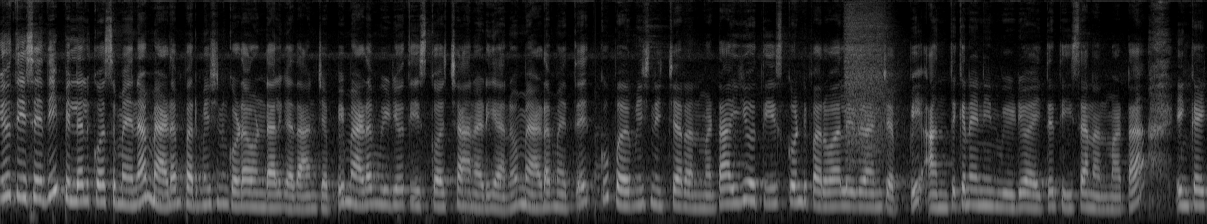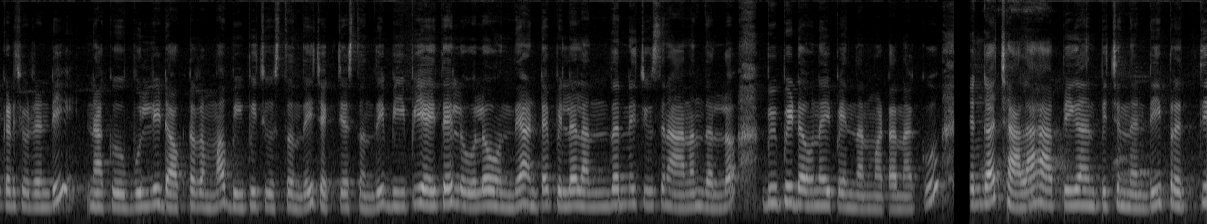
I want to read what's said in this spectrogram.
వీడియో తీసేది పిల్లల కోసమైనా? మేడం పర్మిషన్ కూడా ఉండాలి కదా అని చెప్పి మేడం వీడియో తీసుకొచ్చా అని అడిగాను. మేడం అయితే పర్మిషన్ ఇచ్చారనమాట అయ్యో తీసుకోండి పర్వాలేదు అని చెప్పి అందుకనే నేను వీడియో అయితే తీసానమాట ఇంకా ఇక్కడ చూడండి నాకు బుల్లి డాక్టర్ అమ్మ బీపీ చూస్తుంది చెక్ చేస్తుంది. బీపీ అయితే లోలో ఉంది. అంటే పిల్లలందరినీ చూసిన ఆనందంలో బీపీ డౌన్ అయిపోయింది నాకు. నిజంగా చాలా హ్యాపీగా అనిపించిందండి. ప్రతి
